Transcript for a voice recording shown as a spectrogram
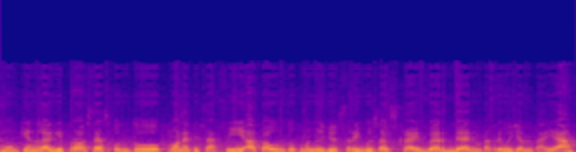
mungkin lagi proses untuk monetisasi atau untuk menuju 1000 subscriber dan 4000 jam tayang.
